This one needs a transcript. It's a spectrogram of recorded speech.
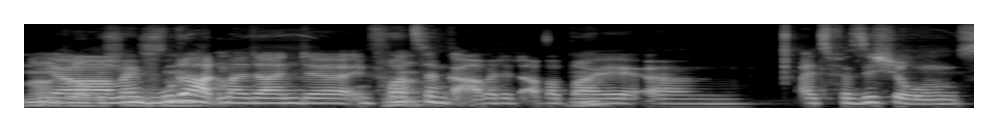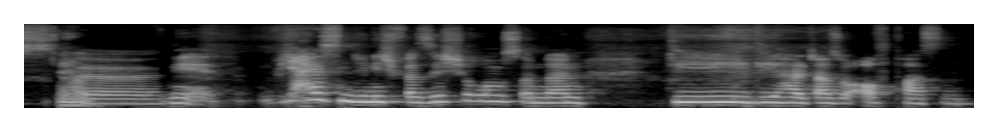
Ne, ja, ich, in mein Bruder hat mal da in, der, in Pforzheim gearbeitet, aber bei ähm, als Versicherungs. Ja. Äh, nee, wie heißen die nicht Versicherungs, sondern die, die halt da so aufpassen.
